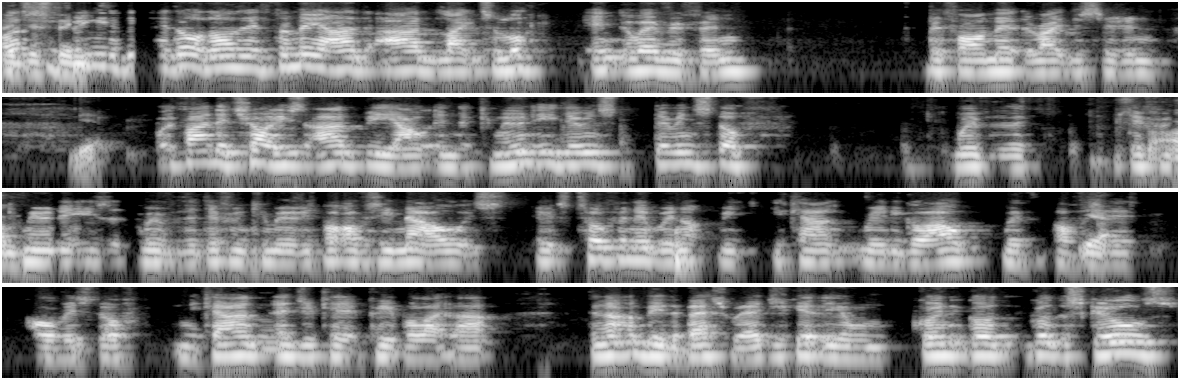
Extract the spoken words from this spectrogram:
I just think thing, I don't know. For me, I'd I'd like to look into everything before I make the right decision. Yeah. But if I had a choice, I'd be out in the community doing doing stuff with the different communities, with the different communities. But obviously now it's it's tough in it. We're not we, you can't really go out with obviously COVID stuff, and you can't Mm. educate people like that. Then that would be the best way. Educate the young, going to go go to schools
